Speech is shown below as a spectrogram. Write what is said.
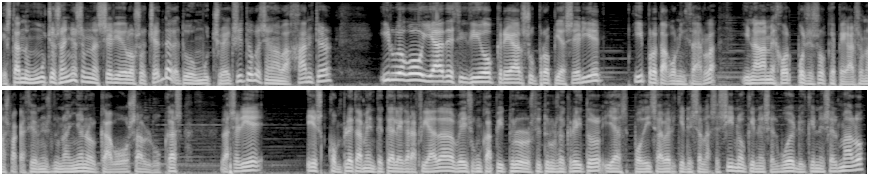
estando muchos años en una serie de los 80 que tuvo mucho éxito, que se llamaba Hunter, y luego ya decidió crear su propia serie y protagonizarla. Y nada mejor, pues eso, que pegarse unas vacaciones de un año en el Cabo San Lucas. La serie es completamente telegrafiada, veis un capítulo, los títulos de crédito, y ya podéis saber quién es el asesino, quién es el bueno y quién es el malo.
